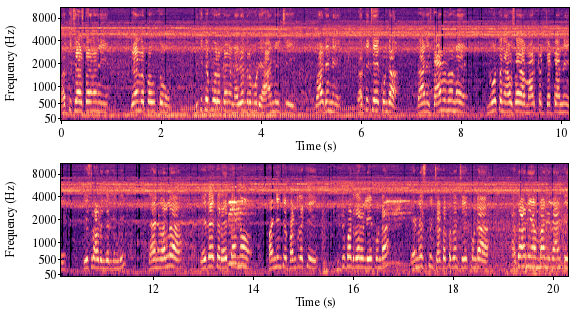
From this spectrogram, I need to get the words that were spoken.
రద్దు చేస్తానని కేంద్ర ప్రభుత్వం లిఖితపూర్వకంగా నరేంద్ర మోడీ హామీ ఇచ్చి వాటిని రద్దు చేయకుండా దాని స్థానంలోనే నూతన వ్యవసాయ మార్కెట్ చట్టాన్ని తీసుకురావడం జరిగింది. దానివల్ల ఏదైతే రైతాంగం పండించే పంటలకి గిట్టుబాటు ధర లేకుండా ఎంఎస్పీని చట్టబద్ధం చేయకుండా అదాని అంబానీ లాంటి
